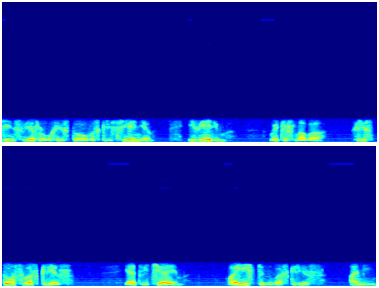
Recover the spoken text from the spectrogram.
день Светлого Христового Воскресения и верим в эти слова «Христос воскрес!» И отвечаем – воистину воскрес. Аминь.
